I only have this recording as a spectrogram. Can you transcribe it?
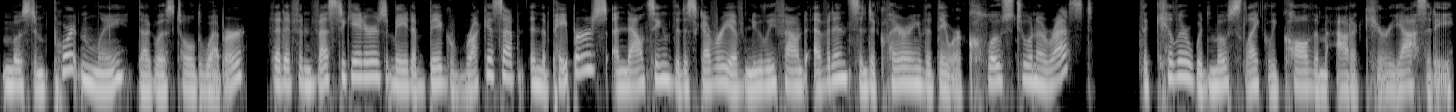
Most importantly, Douglas told Weber that if investigators made a big ruckus in the papers announcing the discovery of newly found evidence and declaring that they were close to an arrest, the killer would most likely call them out of curiosity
